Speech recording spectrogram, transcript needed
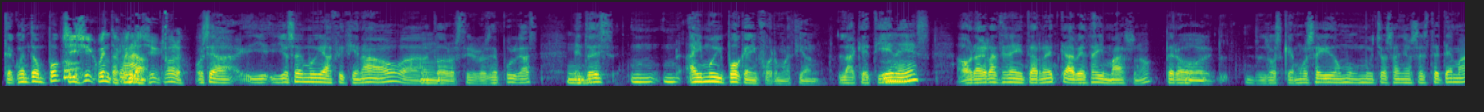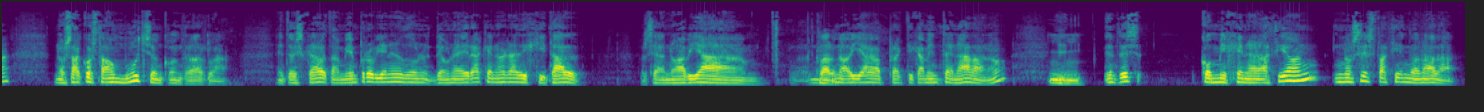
¿Te cuento un poco? Sí, sí, cuenta, cuenta, sí, claro. O sea, yo soy muy aficionado a mm. todos los circos de pulgas, mm. entonces mm, hay muy poca información. La que tienes, ahora gracias a Internet cada vez hay más, ¿no? Pero los que hemos seguido muchos años este tema, nos ha costado mucho encontrarla. Entonces, claro, también proviene de una era que no era digital. O sea, no había, no había prácticamente nada, ¿no? Entonces, con mi generación no se está haciendo nada.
